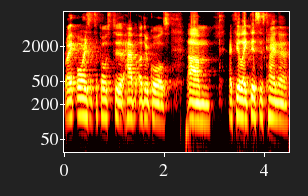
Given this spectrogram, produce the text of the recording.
right? Or is it supposed to have other goals? Um, I feel like this is kind of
